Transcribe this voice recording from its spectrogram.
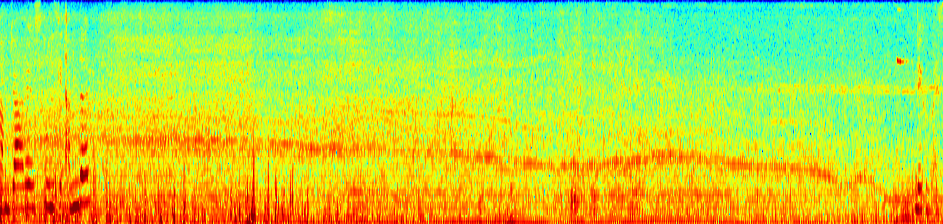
हम जा रहे स्कूल के अंदर। देखो गाइस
